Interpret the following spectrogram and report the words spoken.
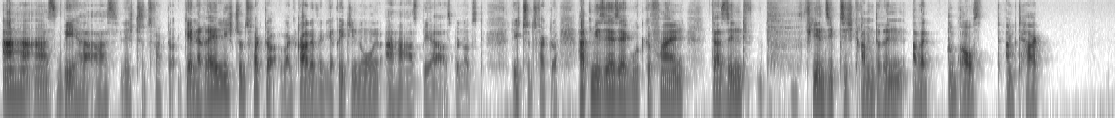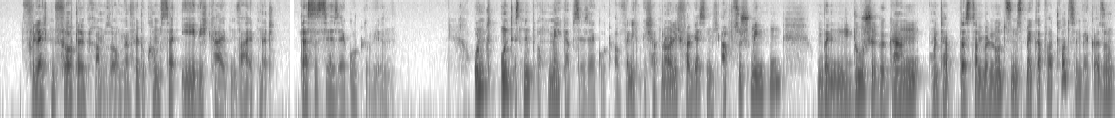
AHAs, BHAs, Lichtschutzfaktor. Generell Lichtschutzfaktor, aber gerade wenn ihr Retinol, AHAs, BHAs benutzt, Lichtschutzfaktor. Hat mir sehr, sehr gut gefallen. Da sind 74 Gramm drin, aber du brauchst am Tag vielleicht ein Viertelgramm so ungefähr. Du kommst da Ewigkeiten weit mit. Das ist sehr, sehr gut gewesen. Und, und es nimmt auch Make-up sehr, sehr gut auf. Wenn ich ich habe neulich vergessen, mich abzuschminken und bin in die Dusche gegangen und habe das dann benutzt und das Make-up war trotzdem weg. Also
